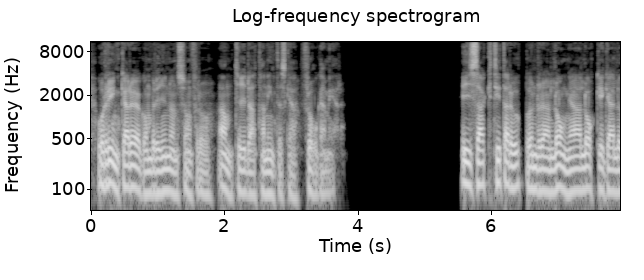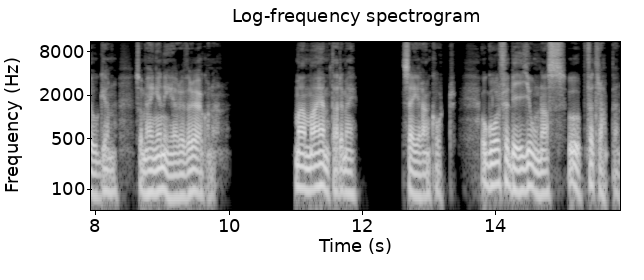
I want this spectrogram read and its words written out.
och rynkar ögonbrynen som för att antyda att han inte ska fråga mer. Isak tittar upp under den långa, lockiga luggen som hänger ner över ögonen. Mamma hämtade mig, säger han kort och går förbi Jonas och upp för trappen.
